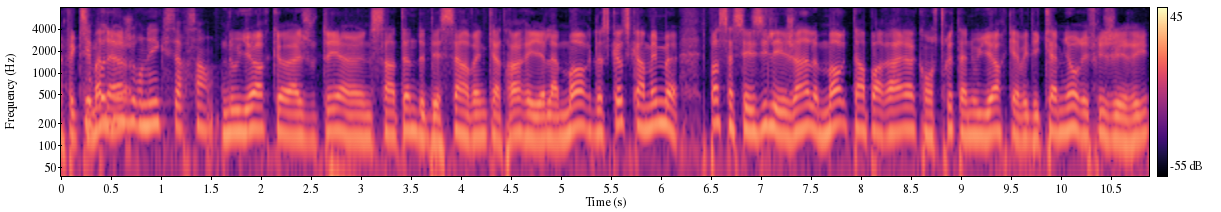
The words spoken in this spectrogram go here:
Effectivement, il n'y a pas deux journées qui se ressemblent. New York a ajouté une centaine de décès en 24 heures et il y a la morgue. Ce c'est quand même, je pense que ça saisit les gens. Le morgue temporaire construite à New York avec des camions réfrigérés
